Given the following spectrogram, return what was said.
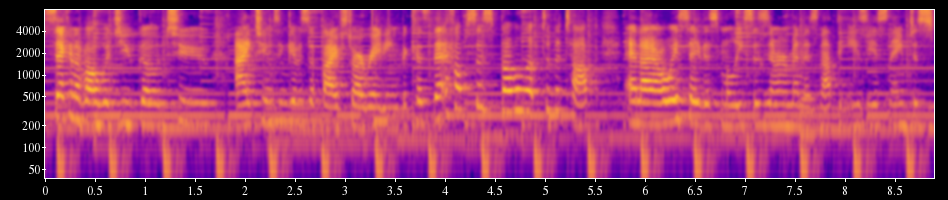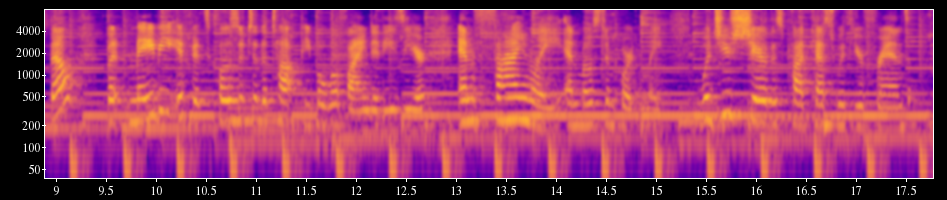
Second of all, would you go to iTunes and give us a five star rating because that helps us bubble up to the top. And I always say this Melissa Zimmerman is not the easiest name to spell, but maybe if it's closer to the top, people will find it easier. And finally, and most importantly, would you share this podcast with your friends?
